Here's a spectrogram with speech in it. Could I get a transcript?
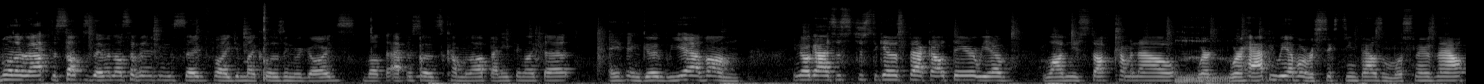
want to wrap this up? Does anyone else have anything to say before I give my closing regards about the episodes coming up? Anything like that? Anything good? We have um, you know, guys, this is just to get us back out there. We have a lot of new stuff coming out. We're we're happy. We have over sixteen thousand listeners now.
